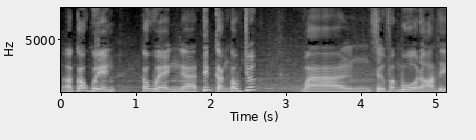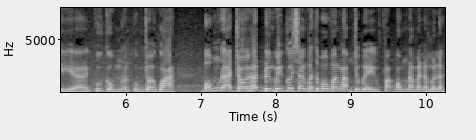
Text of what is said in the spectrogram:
ờ, có quyền có quyền tiếp cận bóng trước. Và sự phân bua đó thì cuối cùng nó cũng trôi qua. Bóng đã trôi hết đường biên của sân và thủ môn Văn Lâm chuẩn bị phát bóng 5 m 50 lên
